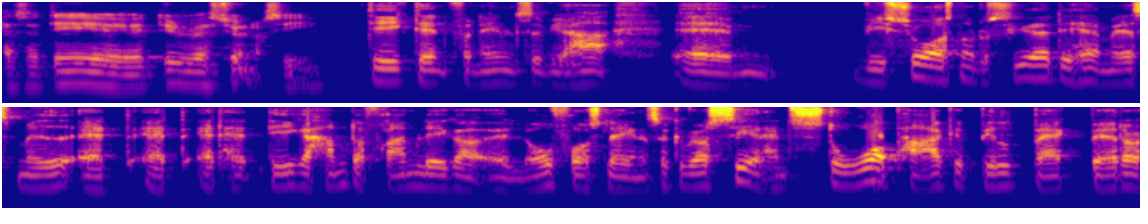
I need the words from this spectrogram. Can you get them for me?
Altså det, øh, det vil være synd at sige. Det er ikke den fornemmelse, vi har. Øhm, vi så også, når du siger det her Mads, med, at, at, at det ikke er ham, der fremlægger øh, lovforslagene, så kan vi også se, at hans store pakke Build Back Better,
